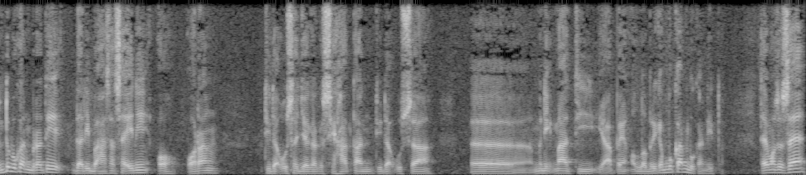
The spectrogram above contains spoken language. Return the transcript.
Tentu bukan berarti dari bahasa saya ini, oh orang tidak usah jaga kesehatan, tidak usah uh, menikmati ya apa yang Allah berikan. Bukan, bukan itu. Tapi maksud saya,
